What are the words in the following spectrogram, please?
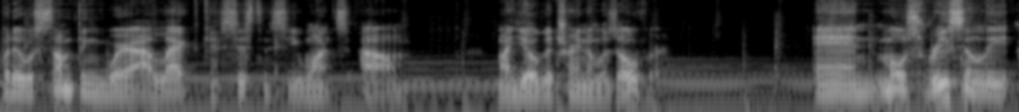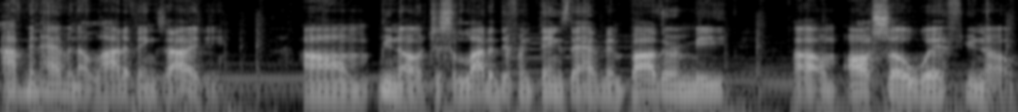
but it was something where I lacked consistency once um, my yoga training was over. And most recently, I've been having a lot of anxiety. Um, you know, just a lot of different things that have been bothering me. Um, also, with, you know,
